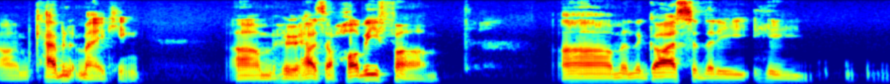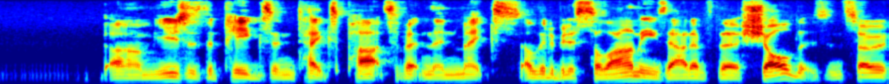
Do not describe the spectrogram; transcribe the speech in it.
um, cabinet making, um, who has a hobby farm. Um, and the guy said that he he um, uses the pigs and takes parts of it and then makes a little bit of salamis out of the shoulders. And so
